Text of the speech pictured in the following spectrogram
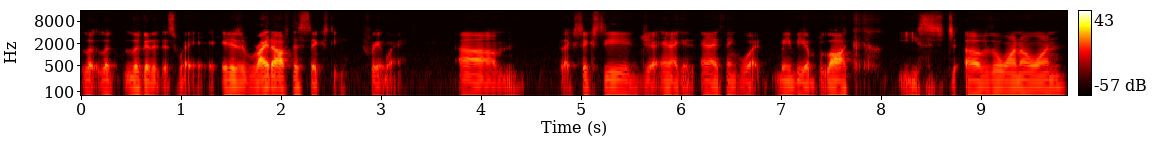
look look look at it this way. It is right off the 60 freeway. Um, like 60 and I and I think what maybe a block east of the 101.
